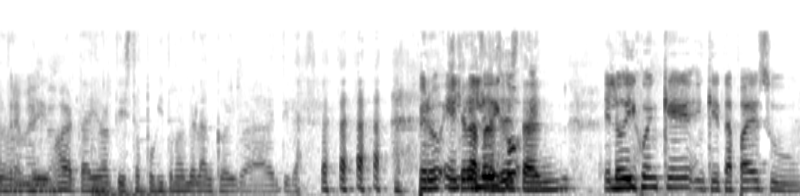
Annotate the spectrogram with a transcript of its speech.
no, tremendo. dijo, "Harta, hay un artista un poquito más melancólico. Ah, mentiras. Pero Es él, que las él lo dijo, están- él, él lo dijo en qué, en qué etapa de su,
